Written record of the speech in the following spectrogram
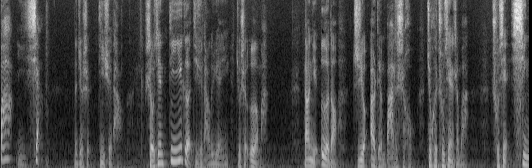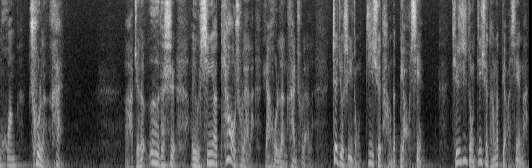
八以下，那就是低血糖。首先，第一个低血糖的原因就是饿嘛。当你饿到只有二点八的时候，就会出现什么？出现心慌、出冷汗，啊，觉得饿的是，哎呦，心要跳出来了，然后冷汗出来了，这就是一种低血糖的表现。其实这种低血糖的表现啊，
